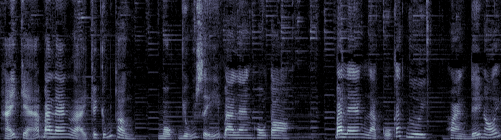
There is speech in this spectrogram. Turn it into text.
Hãy trả ba lan lại cho chúng thần, một dũng sĩ ba lan hô to. Ba lan là của các ngươi, hoàng đế nói.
